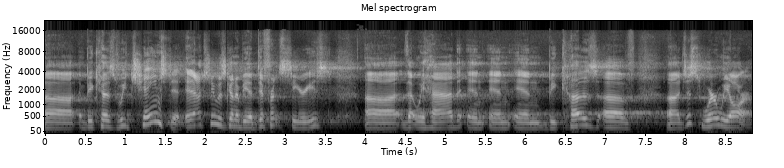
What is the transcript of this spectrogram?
Uh, because we changed it. It actually was going to be a different series uh, that we had, and, and, and because of uh, just where we are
